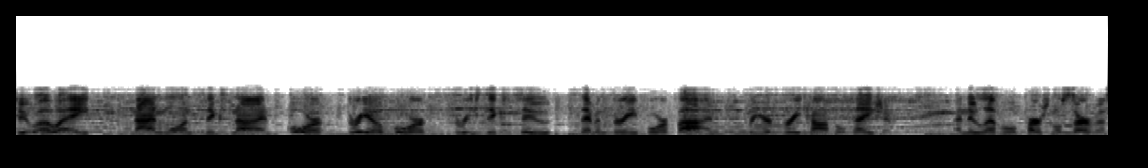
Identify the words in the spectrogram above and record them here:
208 9169 or 304 362 7345 for your free consultation. A new level of personal service,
